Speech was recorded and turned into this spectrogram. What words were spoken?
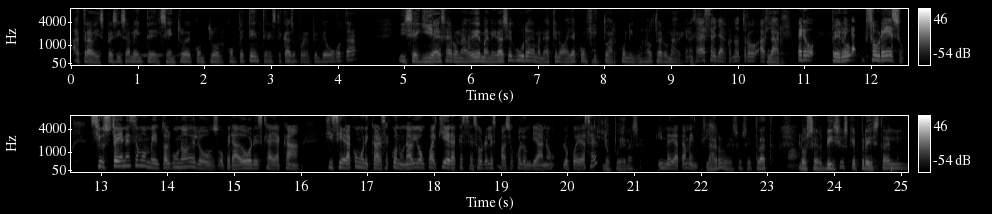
a través precisamente del centro de control competente, en este caso, por ejemplo, el de Bogotá, y se guía esa aeronave de manera segura, de manera que no vaya a conflictuar con ninguna otra aeronave. Que no se vaya a estrellar con otro. Claro. Pero, pero sobre eso, si usted en este momento, alguno de los operadores que hay acá, quisiera comunicarse con un avión cualquiera que esté sobre el espacio colombiano, ¿lo puede hacer? Lo pueden hacer. Inmediatamente. Claro, de eso se trata. Los servicios que presta el,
